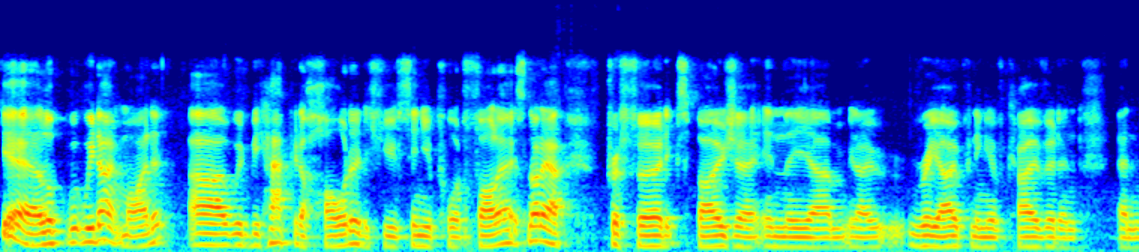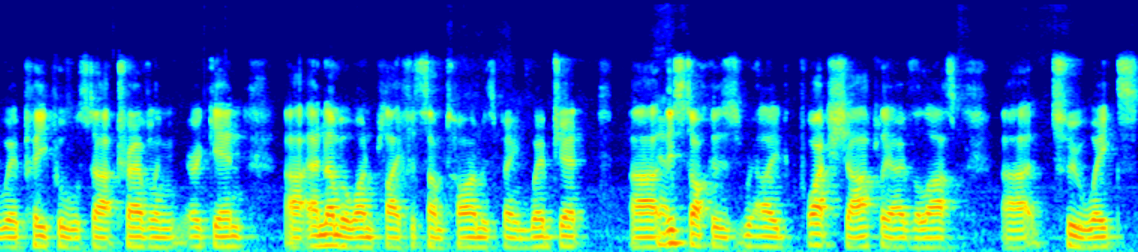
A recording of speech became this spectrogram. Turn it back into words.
Yeah, look, we don't mind it. Uh, we'd be happy to hold it if you've seen your portfolio. It's not our preferred exposure in the um, you know reopening of COVID and and where people will start travelling again. Uh, our number one play for some time has been Webjet. Uh, yep. This stock has rallied quite sharply over the last uh, two weeks.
